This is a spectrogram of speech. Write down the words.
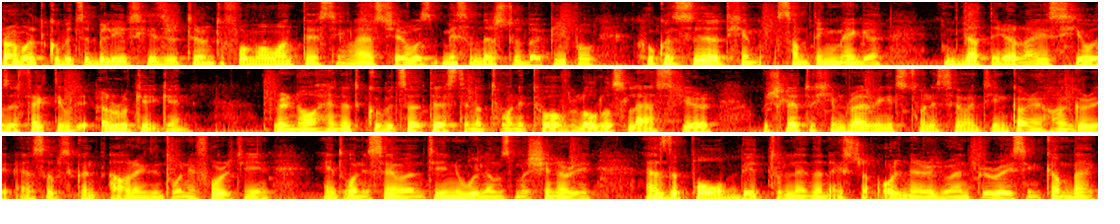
Robert Kubica believes his return to Formula 1 testing last year was misunderstood by people who considered him something mega and did not realize he was effectively a rookie again. Renault handed Kubica a test in a 2012 Lotus last year, which led to him driving its 2017 car in Hungary and subsequent outings in 2014 and 2017 Williams machinery as the pole bid to land an extraordinary Grand Prix racing comeback.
